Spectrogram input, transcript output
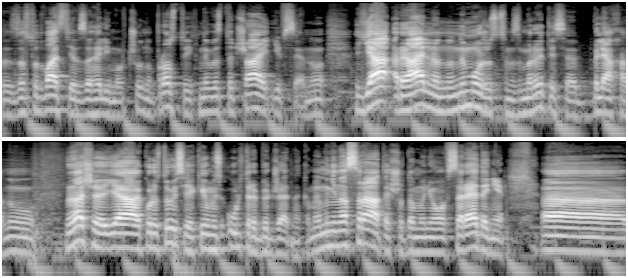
за 120 я взагалі мовчу, ну просто їх не вистачає і все. Ну я реально ну не можу з цим змиритися. Бляха, ну не наче я користуюся якимись ультрабюджетниками. Мені насрати, що там у нього всередині е-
